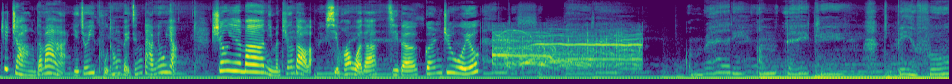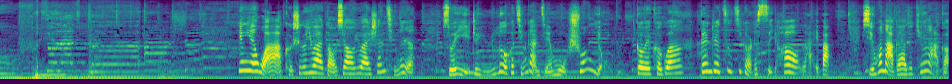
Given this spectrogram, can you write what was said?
这长得嘛，也就一普通北京大妞样。声音嘛，你们听到了，喜欢我的记得关注我哟。鹰眼我啊，可是个又爱搞笑又爱煽情的人，所以这娱乐和情感节目双有。各位客官，跟着自己个儿的喜好来吧，喜欢哪个呀就听哪个，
